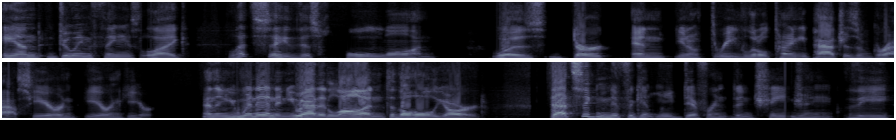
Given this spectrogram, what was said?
and doing things like, let's say this whole lawn was dirt and, you know, three little tiny patches of grass here and here and here. And then you went in and you added lawn to the whole yard. That's significantly different than changing the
